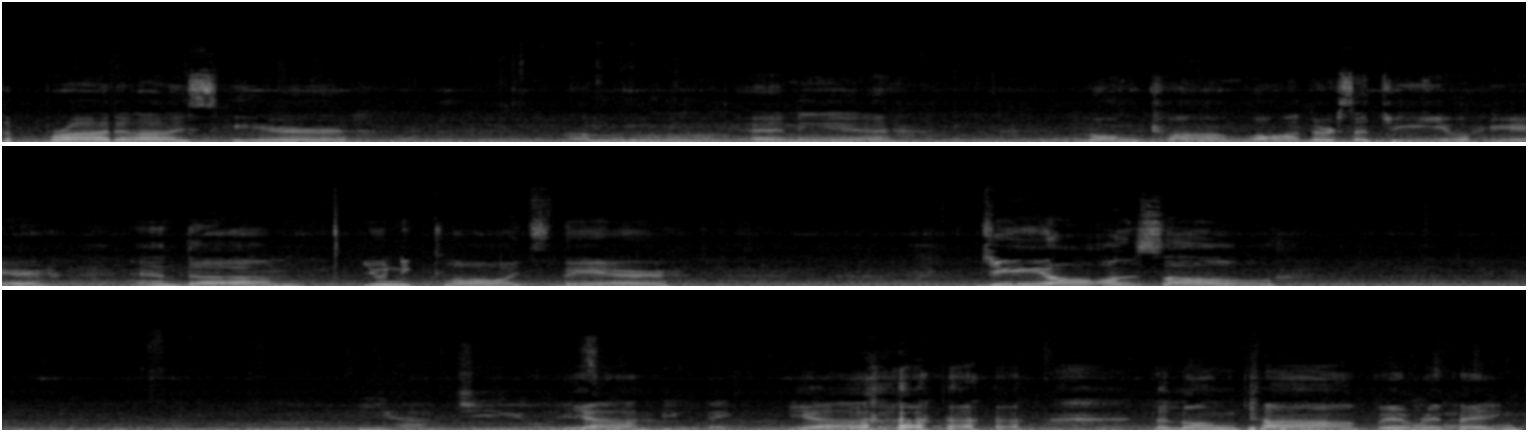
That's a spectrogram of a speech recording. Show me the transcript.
the Prada is here. Um, any Longchamp. Oh, there's a Geo here. And um, Uniqlo, it's there. Geo also. Here, Geo is Yeah. one building. Yeah. the Longchamp, everything.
